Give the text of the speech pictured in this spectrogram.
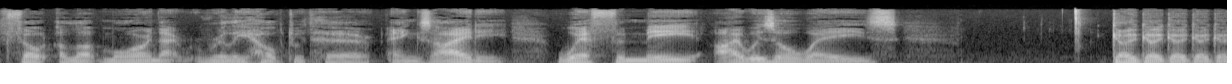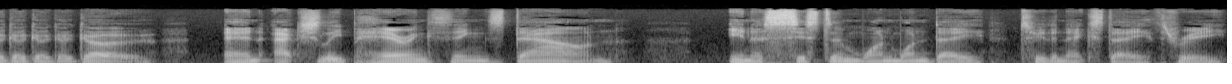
felt a lot more, and that really helped with her anxiety. Where for me, I was always go, go, go, go, go, go, go, go, go, and actually paring things down in a system one one day, two the next day, three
